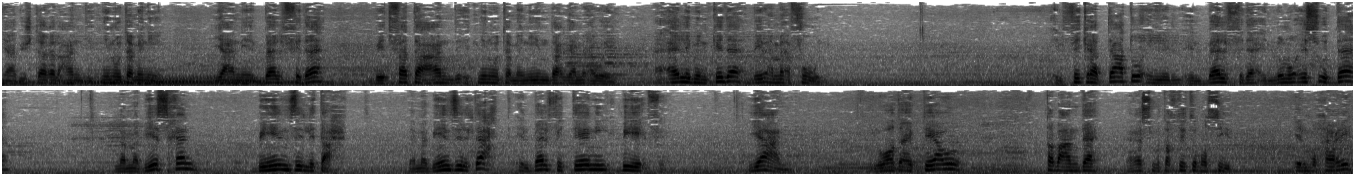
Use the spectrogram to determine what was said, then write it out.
يعني بيشتغل عند 82 يعني البلف ده بيتفتح عند 82 درجة مئوية. أقل من كده بيبقى مقفول. الفكرة بتاعته إن البلف ده اللي لونه أسود ده لما بيسخن بينزل لتحت. لما بينزل تحت البلف التاني بيقفل. يعني الوضع بتاعه طبعا ده رسم تخطيطي بسيط. المحرك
